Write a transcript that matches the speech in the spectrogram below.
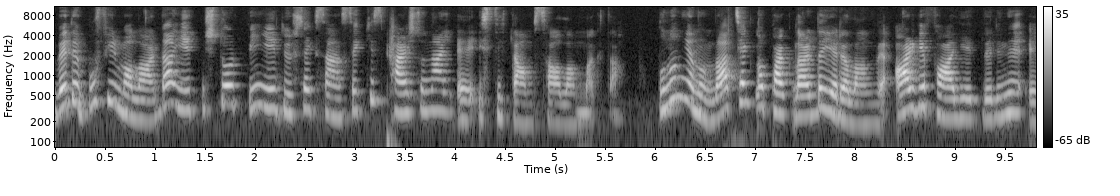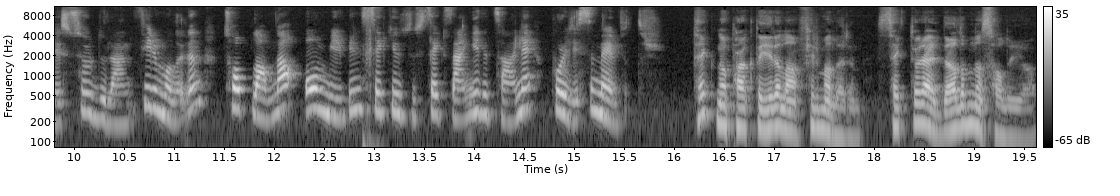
ve de bu firmalarda 74.788 personel e, istihdamı sağlanmakta. Bunun yanında teknoparklarda yer alan ve ARGE faaliyetlerini e, sürdüren firmaların toplamda 11.887 tane projesi mevcuttur. Teknopark'ta yer alan firmaların sektörel dağılımı nasıl oluyor?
